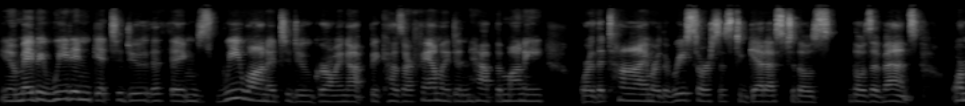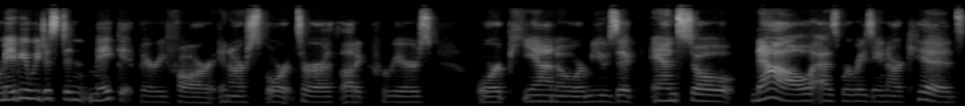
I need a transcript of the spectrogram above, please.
You know maybe we didn't get to do the things we wanted to do growing up because our family didn't have the money or the time or the resources to get us to those those events. Or maybe we just didn't make it very far in our sports or our athletic careers or piano or music. And so now as we're raising our kids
